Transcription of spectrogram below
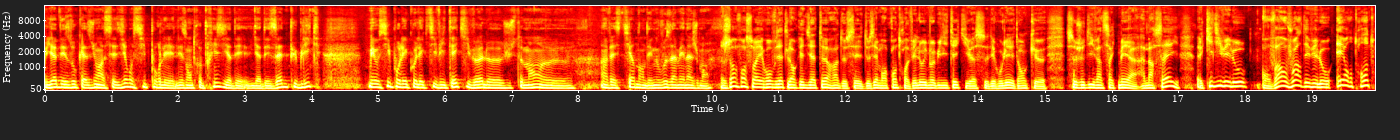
il y a des occasions à saisir aussi pour les, les entreprises. Il y, a des, il y a des aides publiques mais aussi pour les collectivités qui veulent euh, justement euh, investir dans des nouveaux aménagements. Jean-François Hérault, vous êtes l'organisateur hein, de ces deuxième rencontres vélo et mobilité qui va se dérouler donc euh, ce jeudi 25 mai à, Marseille. qui dit vélo On va en voir des vélos et entre autres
